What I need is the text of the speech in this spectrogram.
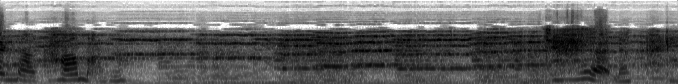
ઘરના ઘા મારો જય અલગ ધણી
